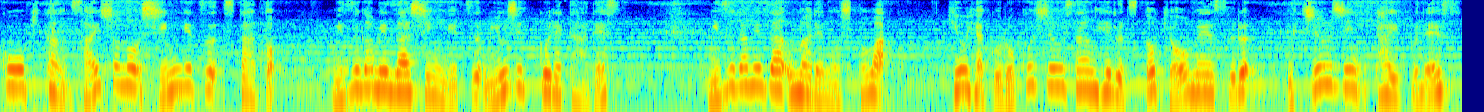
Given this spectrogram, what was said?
行期間最初の新月スタート。水亀座新月ミュージックレターです。水亀座生まれの人は 963Hz と共鳴する宇宙人タイプです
